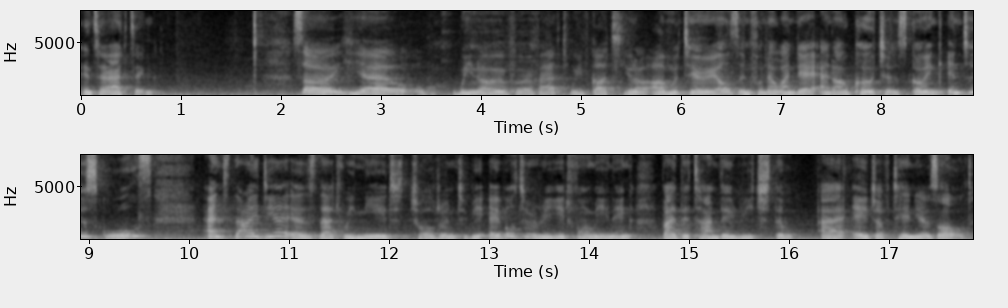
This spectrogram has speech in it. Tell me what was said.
interacting? So here we know for a fact we've got you know our materials in Funda Wande and our coaches going into schools and the idea is that we need children to be able to read for meaning by the time they reach the uh, age of 10 years old.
